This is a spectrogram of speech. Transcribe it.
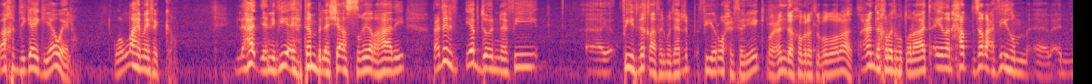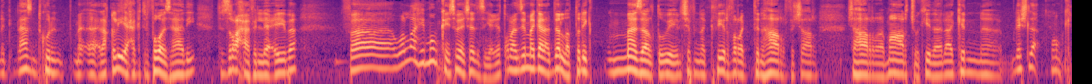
في آخر دقائق يا ويلهم. والله ما يفكهم. يعني في يهتم بالأشياء الصغيرة هذه. بعدين يبدو انه في في ثقة في المدرب في روح الفريق. وعنده خبرة البطولات. عنده خبرة بطولات أيضا حط زرع فيهم آه، إنك لازم تكون العقلية حقت الفوز هذه تزرعها في اللعيبة. فوالله ممكن يسويها تشيلسي يعني. طبعا زي ما قال عبد الله الطريق ما زال طويل. شفنا كثير فرق تنهار في شهر شهر مارس وكذا لكن آه، ليش لا؟ ممكن.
